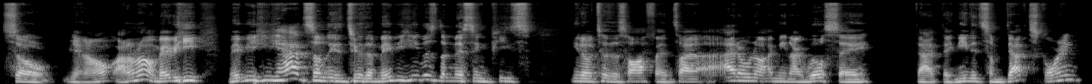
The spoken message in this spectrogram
So, you know, I don't know. Maybe he maybe he had something to do that. Maybe he was the missing piece, you know, to this offense. I I don't know. I mean, I will say that they needed some depth scoring.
